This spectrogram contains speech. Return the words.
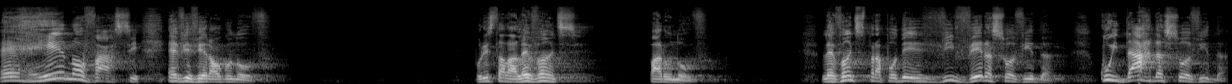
é renovar-se, é viver algo novo. Por isso está lá, levante-se para o novo. Levante-se para poder viver a sua vida, cuidar da sua vida.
